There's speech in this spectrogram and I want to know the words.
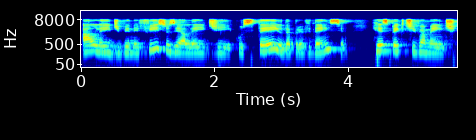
a lei de benefícios e a lei de custeio da previdência, respectivamente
